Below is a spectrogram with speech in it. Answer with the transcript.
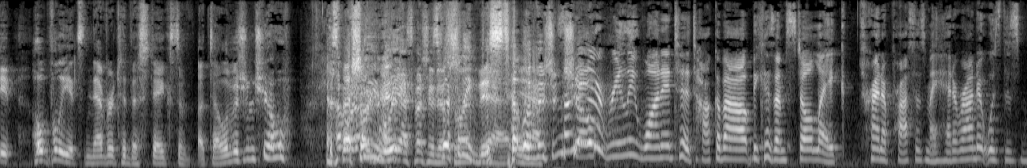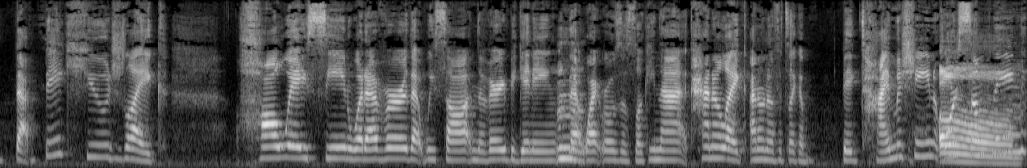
It hopefully it's never to the stakes of a television show, especially Oh, this, yeah, especially this especially one. this Yeah, yeah. television Something show. I really wanted to talk about because I'm still like trying to process my head around it was this that big huge like hallway scene whatever that we saw in the very beginning Mm-hmm. that White Rose is looking at kind of like I don't know if it's like a big time machine or something. Um,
